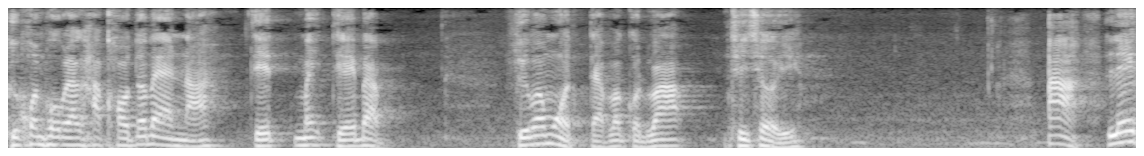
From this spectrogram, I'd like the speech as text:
คือคนพบแล้วครับเคาน์เตอร์แบนนะ เจ๊ไม่เจ๊แบบ ซื้อมาหมด แต่ปรากฏว่าเฉยๆ อะเลข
